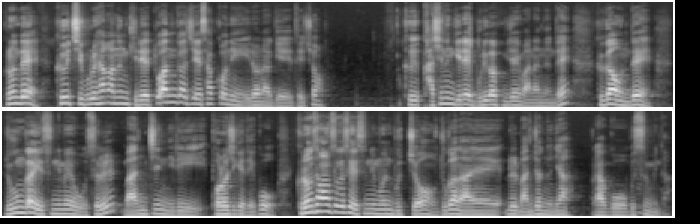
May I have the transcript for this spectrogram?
그런데 그 집으로 향하는 길에 또 한 가지의 사건이 일어나게 되죠. 그 가시는 길에 무리가 굉장히 많았는데 그 가운데 누군가 예수님의 옷을 만진 일이 벌어지게 되고 그런 상황 속에서 예수님은 묻죠. 누가 나를 만졌느냐라고 묻습니다.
